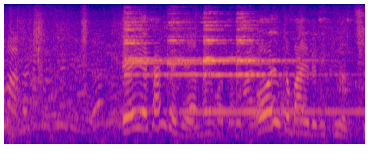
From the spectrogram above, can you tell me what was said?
মাথাটা এই এখান থেকে? ওই তো বাইরে বিক্রি হচ্ছে।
